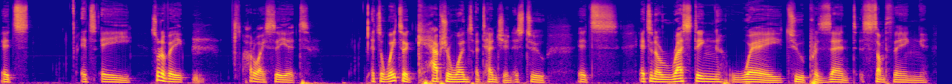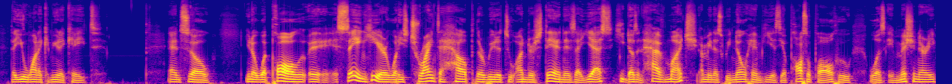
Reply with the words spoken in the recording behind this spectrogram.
it's it's a sort of a how do I say it? It's a way to capture one's attention is to it's it's an arresting way to present something that you want to communicate. And so you know what paul is saying here what he's trying to help the reader to understand is that yes he doesn't have much. I mean as we know him he is the apostle paul who was a missionary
